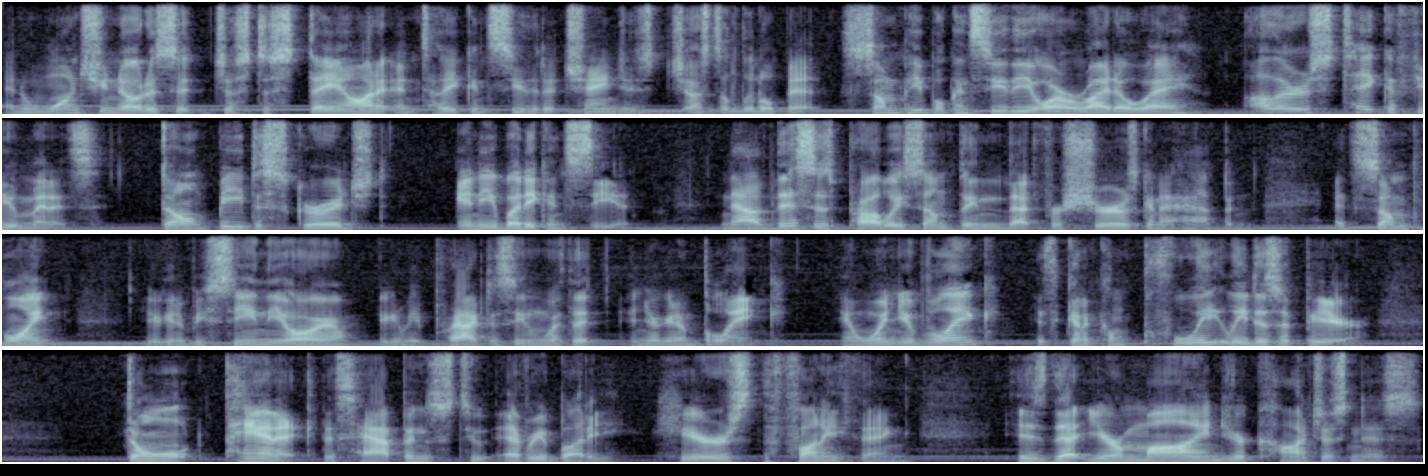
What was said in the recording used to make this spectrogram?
and once you notice it, just to stay on it until you can see that it changes just a little bit. Some people can see the aura right away, others take a few minutes. Don't be discouraged, anybody can see it. Now this is probably something that for sure is going to happen. At some point, you're going to be seeing the aura, you're going to be practicing with it, and you're going to blink. And when you blink, it's going to completely disappear. Don't panic. This happens to everybody. Here's the funny thing, is that your mind, your consciousness,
